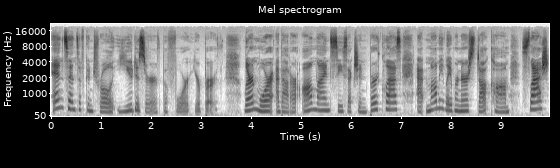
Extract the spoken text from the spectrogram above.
and sense of control you deserve before your birth. Learn more about our online C section birth class at mommylabornurse.com slash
